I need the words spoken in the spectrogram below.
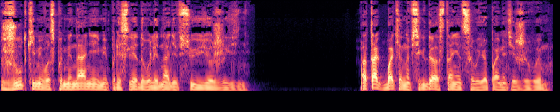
жуткими воспоминаниями преследовали Наде всю ее жизнь. А так батя навсегда останется в ее памяти живым.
